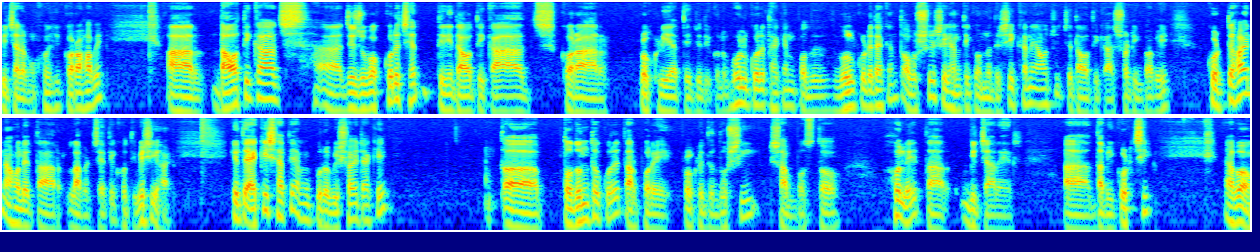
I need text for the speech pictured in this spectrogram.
বিচার মুখোমুখি করা হবে। আর দাওয়াতি কাজ যে যুবক করেছেন, তিনি দাওয়াতি কাজ করার প্রক্রিয়াতে যদি কোনো ভুল করে থাকেন পদ্ধতি ভুল করে থাকেন, তো অবশ্যই সেখান থেকে অন্যদের শিক্ষা নেওয়া উচিত যে দাওয়াতি কাজ সঠিকভাবে করতে হয়, না হলে তার লাভের চাইতে ক্ষতি বেশি হয়। কিন্তু একই সাথে আমি পুরো বিষয়টাকে তদন্ত করে তারপরে প্রকৃত দোষী সাব্যস্ত হলে তার বিচারের দাবি করছি। এবং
